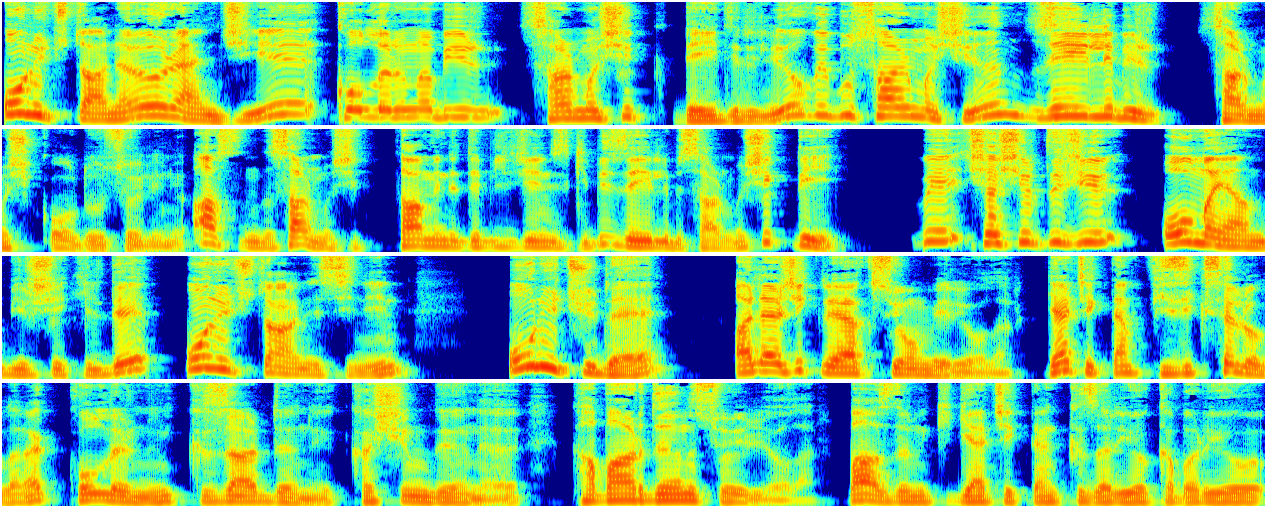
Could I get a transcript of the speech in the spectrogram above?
13 tane öğrenciye kollarına bir sarmaşık değdiriliyor ve bu sarmaşığın zehirli bir sarmaşık olduğu söyleniyor. Aslında sarmaşık tahmin edebileceğiniz gibi zehirli bir sarmaşık değil. Ve şaşırtıcı olmayan bir şekilde 13 tanesinin 13'ü de alerjik reaksiyon veriyorlar. Gerçekten fiziksel olarak kollarının kızardığını, kaşındığını, kabardığını söylüyorlar. Bazılarınınki gerçekten kızarıyor, kabarıyor,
